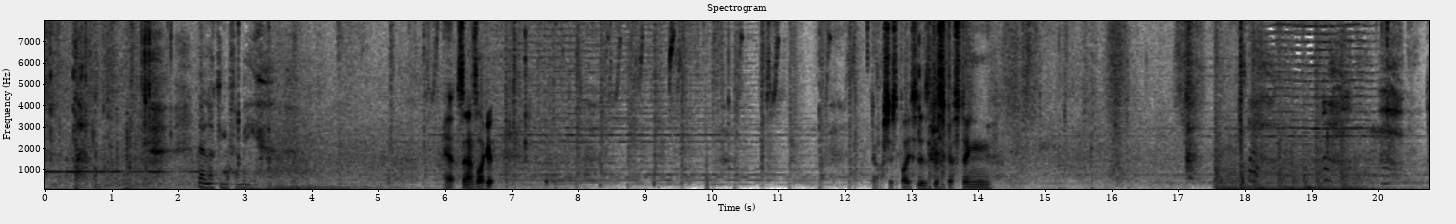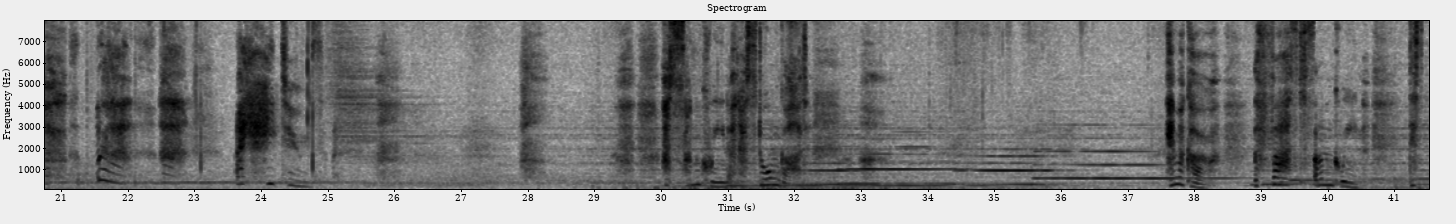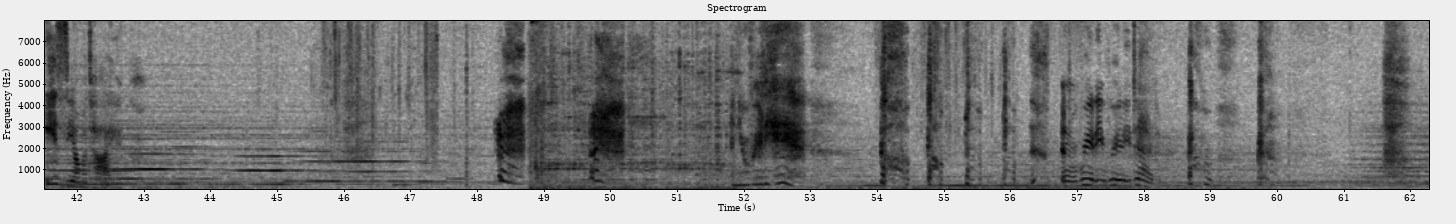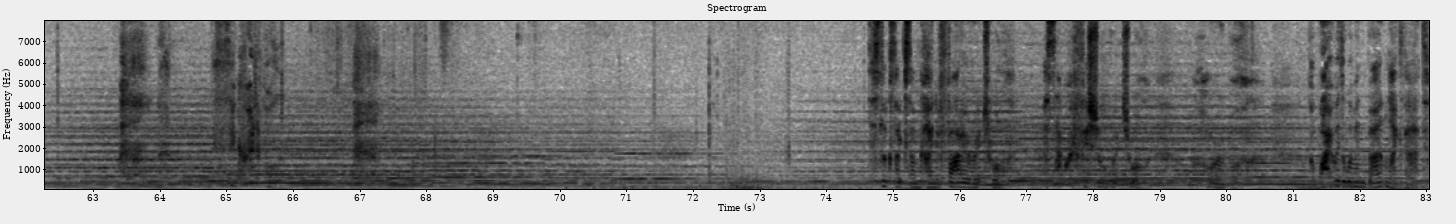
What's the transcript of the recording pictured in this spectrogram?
They're looking for me. Yeah, sounds like it. Gosh, this place is disgusting. Himiko, the first Sun Queen. This is Yamatai. This looks like some kind of fire ritual. A sacrificial ritual. Horrible. But why were the women burnt like that?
